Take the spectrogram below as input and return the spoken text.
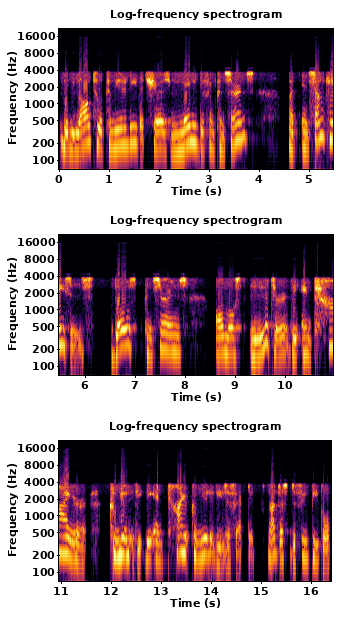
they belong to a community that shares many different concerns, but in some cases, those concerns almost litter the entire community. The entire community is affected, not just the few people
